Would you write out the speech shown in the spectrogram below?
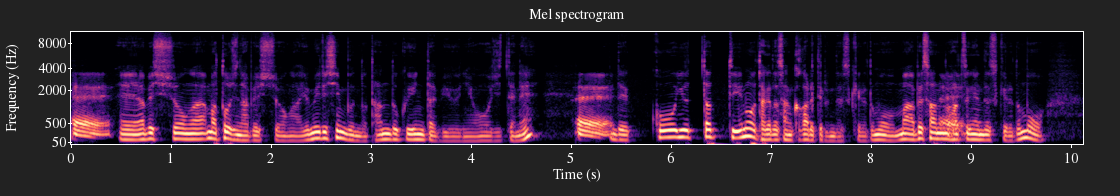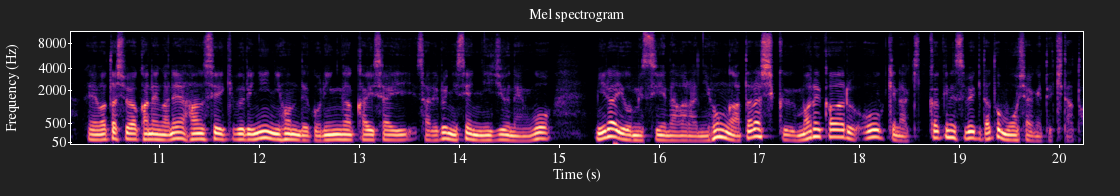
ええ。えー、安倍首相が、まあ、当時の安倍首相が読売新聞の単独インタビューに応じてね、ええ、でこう言ったっていうのを武田さん書かれてるんですけれども、まあ、安倍さんの発言ですけれども、ええ、私は金がね半世紀ぶりに日本で五輪が開催される2020年を未来を見据えながら日本が新しく生まれ変わる大きなきっかけにすべきだと申し上げてきたと。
